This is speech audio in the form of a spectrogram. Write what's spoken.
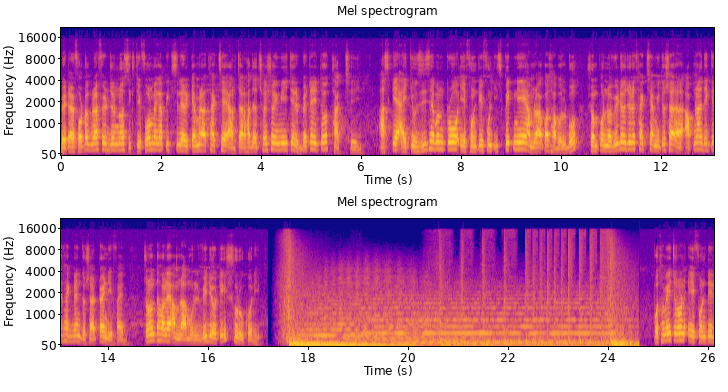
বেটার ফটোগ্রাফির জন্য সিক্সটি ফোর মেগাপিক্সেলের ক্যামেরা থাকছে আর চার হাজার ছয়শো এমএইচের ব্যাটারি তো থাকছেই। আজকে আইকিউ জি সেভেন প্রো এই ফোনটির ফুল স্পেক নিয়ে আমরা কথা বলব। সম্পূর্ণ ভিডিও জুড়ে থাকছে আমি তুষার, আর আপনারা দেখতে থাকবেন তুষার টোয়েন্টি ফাইভ চলুন তাহলে আমরা মূল ভিডিওটি শুরু করি। প্রথমেই চলুন এই ফোনটির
